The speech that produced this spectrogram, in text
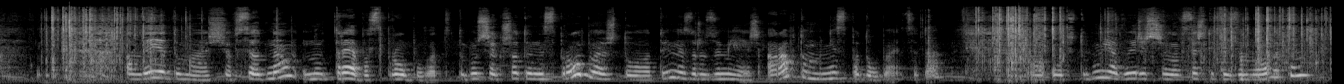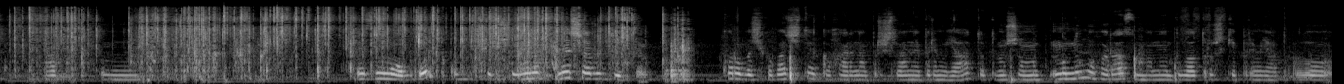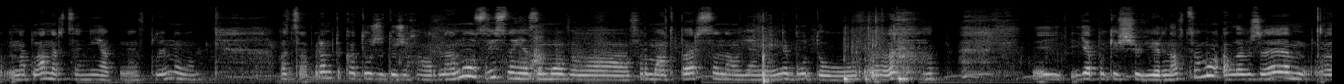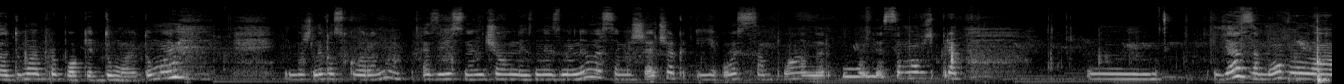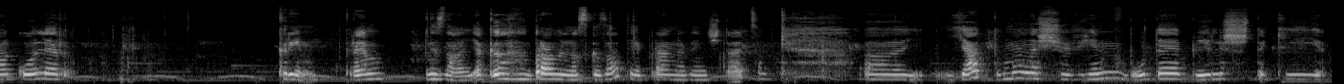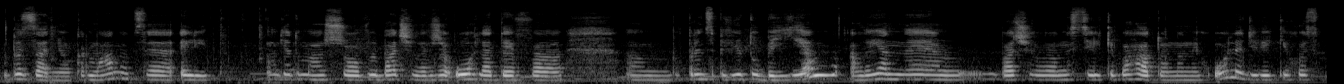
Але я думаю, що все одно ну, треба спробувати. Тому що якщо ти не спробуєш, то ти не зрозумієш. А раптом мені сподобається, так? От, тому я вирішила все ж таки замовити. Зніму обгортку, щоб не, шарудіти. Коробочка, бачите, яка гарна прийшла не прим'ята, тому що минулого разу в мене була трошки прим'ята, але на планер це ніяк не вплинуло. А це прям така дуже-дуже гарна. Ну, звісно, я замовила формат персонал, я не- не буду. е, Я поки що вірна в цьому, але вже е, думаю про покет. Думаю, думаю. І, можливо, скоро. Ну, звісно, нічого не, не змінилося. Мішечок і ось сам планер. Ой, я сама вже прям. Я замовила колір крім. Крем. Не знаю, як е, правильно сказати, як правильно він читається. Е, Я думала, що він буде більш такий без заднього карману. Це еліт. Я думаю, що ви бачили вже огляди в, е, в принципі, в Ютубі є, але я не бачила настільки багато на них оглядів, якихось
